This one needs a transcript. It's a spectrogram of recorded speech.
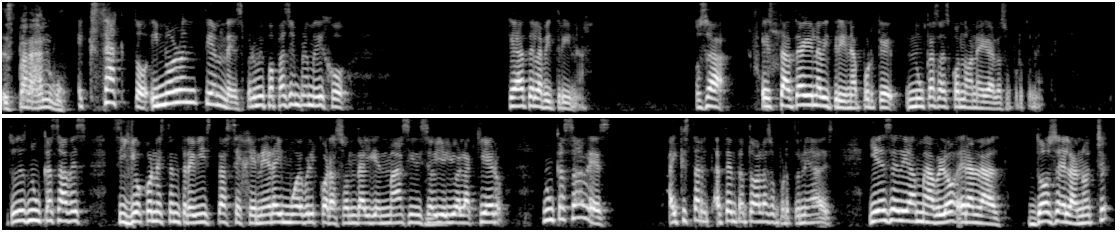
es para algo. Exacto, y no lo entiendes, pero mi papá siempre me dijo, quédate en la vitrina. O sea, estate ahí en la vitrina porque nunca sabes cuándo van a llegar las oportunidades. Entonces nunca sabes si yo con esta entrevista se genera y mueve el corazón de alguien más y dice, oye, yo la quiero. Nunca sabes. Hay que estar atenta a todas las oportunidades. Y ese día me habló, eran las 12 de la noche.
